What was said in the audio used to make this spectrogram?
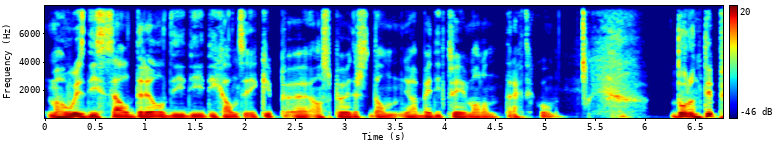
maar hoe is die celdrill, die, die, die ganse equipe eh, aan speuders, dan ja, bij die twee mannen terechtgekomen? Door een tip.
